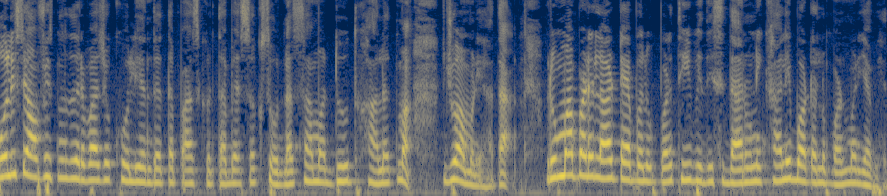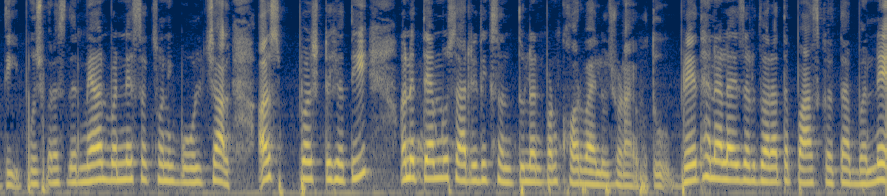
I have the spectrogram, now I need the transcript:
પોલીસે ઓફિસનો દરવાજો ખોલી અંદર તપાસ કરતા બે શખ્સો નશામાં ધૂત હાલતમાં જોવા મળ્યા હતા. રૂમમાં પડેલા ટેબલ ઉપરથી વિદેશી દારૂની ખાલી બોટલો પણ મળી આવી હતી. પૂછપરછ દરમિયાન બંને શખ્સોની બોલચાલ અસ્પષ્ટ હતી અને તેમનું શારીરિક સંતુલન પણ ખોરવાયેલું જણાયું હતું. બ્રેથ એનાલાઇઝર દ્વારા તપાસ કરતા બંને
